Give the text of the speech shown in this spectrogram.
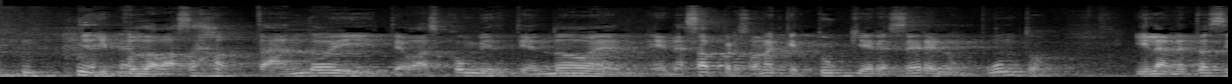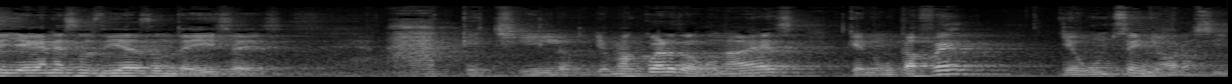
y pues la vas adaptando y te vas convirtiendo en, en, esa persona que tú quieres ser en un punto. Y la neta sí llegan esos días donde dices, ah, qué chilo. Yo me acuerdo una vez que en un café llegó un señor así,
